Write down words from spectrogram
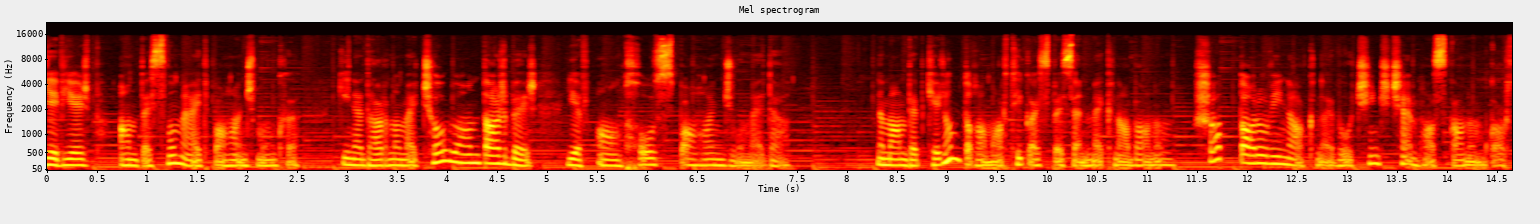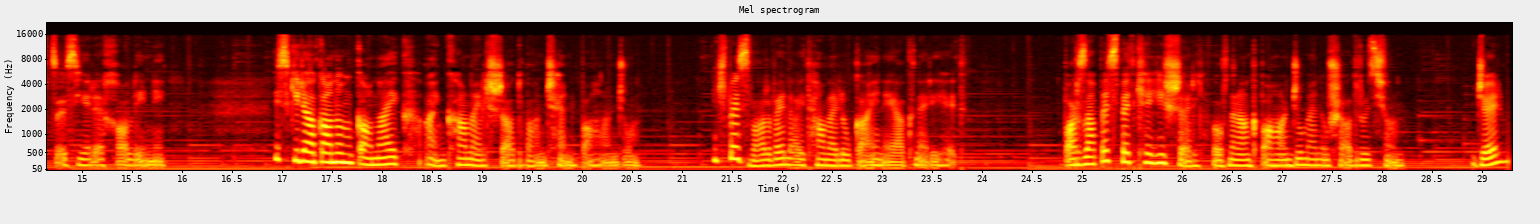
Եվ երբ անտեսվում է այդ պահանջմունքը։ Կինը դառնում է չոր ու անտարբեր եւ անխոս պահանջում է դա։ Նման դեպքերում տղամարդիկ այսպես են մեկնաբանում. Շատ տարօրինակն է, ոչինչ չեմ հասկանում, կարծես երեխա լինի։ Իսկ իրականում կանայք այնքան էլ շատ բան չեն պահանջում։ Ինչպես վարվել այդ հանելուկային էակների հետ։ Պարզապես պետք է հիշել, որ նրանք պահանջում են ուշադրություն, ջերմ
